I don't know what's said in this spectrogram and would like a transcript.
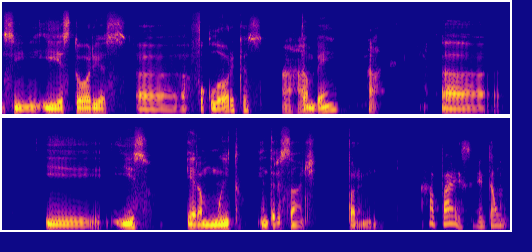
sim e histórias ah, folclóricas Aham. também. Ah. Ah, e isso era muito interessante para mim. Rapaz, então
